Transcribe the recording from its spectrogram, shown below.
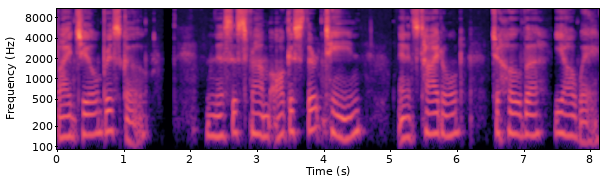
by Jill Briscoe. And this is from August 13, and it's titled Jehovah Yahweh.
